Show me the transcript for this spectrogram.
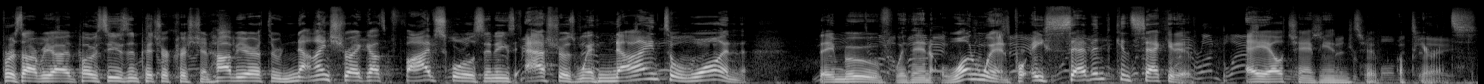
First RBI of the postseason, pitcher Cristian Javier threw nine strikeouts, five scoreless innings. Astros win nine to one. They move within one win for a seventh consecutive AL championship appearance.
